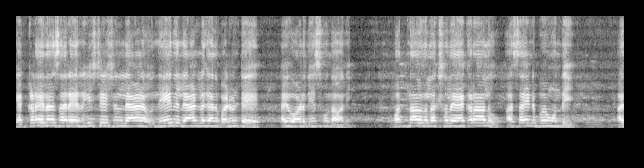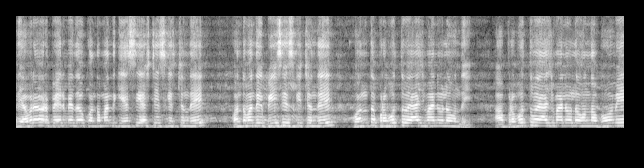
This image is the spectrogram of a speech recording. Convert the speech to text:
ఎక్కడైనా సరే రిజిస్ట్రేషన్ ల్యాండ్ లేని ల్యాండ్లు కానీ పడి ఉంటే అవి వాళ్ళు తీసుకుందామని. పద్నాలుగు లక్షల ఎకరాలు అసైన్డ్ భూమి ఉంది. అది ఎవరెవరి పేరు మీద కొంతమందికి ఎస్సీ ఎస్టీస్కి ఇచ్చింది కొంతమందికి బీసీస్కి ఇచ్చింది కొంత ప్రభుత్వ యాజమాన్యంలో ఉంది. ఆ ప్రభుత్వ యాజమాన్యంలో ఉన్న భూమి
